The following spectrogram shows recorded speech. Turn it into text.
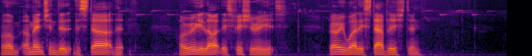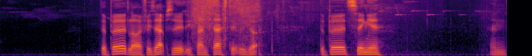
Well, I mentioned at the start that I really like this fishery. It's very well established and the bird life is absolutely fantastic. We've got the birds singing. And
